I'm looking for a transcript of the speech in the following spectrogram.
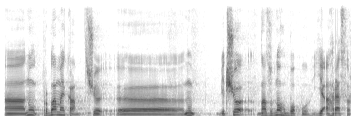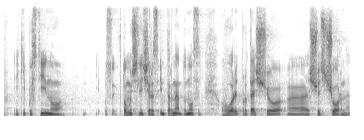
А, ну, проблема яка? Що е, ну, якщо в нас з одного боку є агресор, який постійно, в тому числі через інтернет, доносить, говорить про те, що е, щось чорне,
